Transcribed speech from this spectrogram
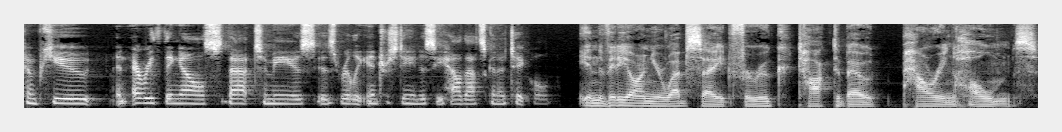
compute, and everything else, that to me is, is really interesting to see how that's going to take hold. In the video on your website, Farukh talked about powering homes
